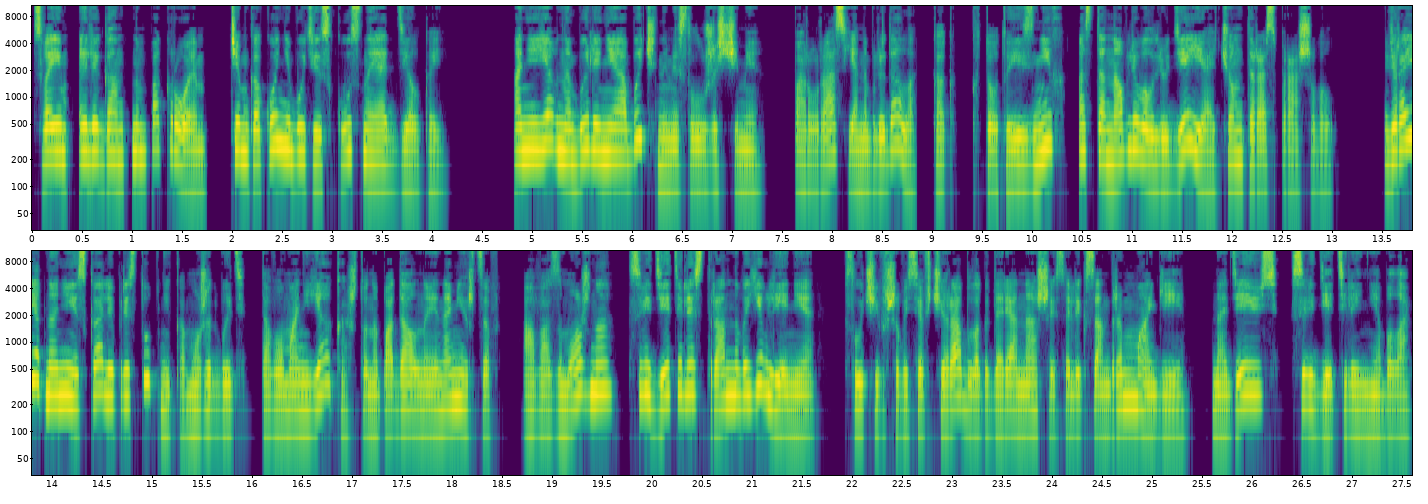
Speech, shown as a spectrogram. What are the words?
своим элегантным покроем, чем какой-нибудь искусной отделкой. Они явно были необычными служащими. Пару раз я наблюдала, как кто-то из них останавливал людей и о чем-то расспрашивал. Вероятно, они искали преступника, может быть, того маньяка, что нападал на иномирцев, а, возможно, свидетели странного явления, случившегося вчера благодаря нашей с Александром магии. Надеюсь, свидетелей не было.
